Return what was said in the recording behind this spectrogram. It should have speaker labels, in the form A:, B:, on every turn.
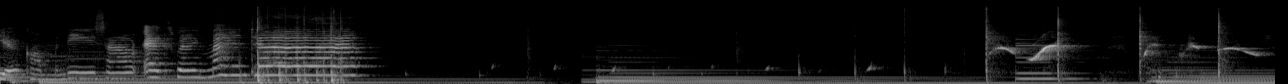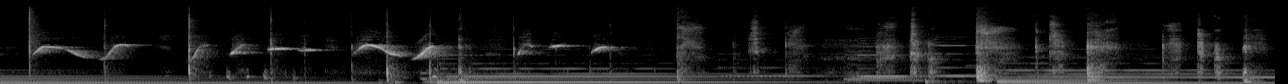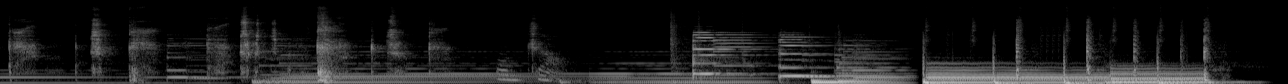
A: Hier kommen die Soundexperimente. experimente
